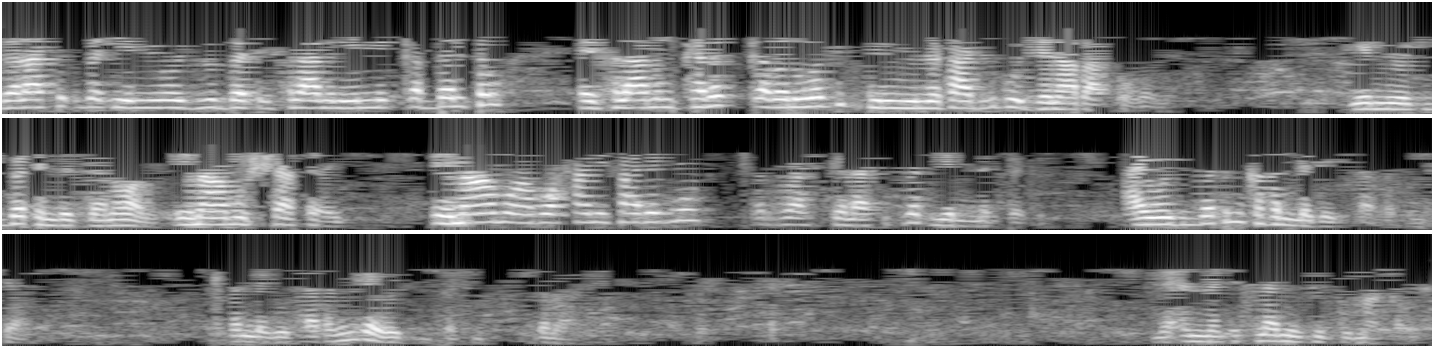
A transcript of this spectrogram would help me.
ገላ ትጥበት የሚወጅብበት እስላምን የሚቀበል ሰው እስላምን ከመቀበሉ በፊት ግንኙነት አድርጎ ጀናባ ከሆነ የሚወጅበት እንደዛ ነው አሉ ኢማሙ ሻፊዒ። ኢማሙ አቡ ሐኒፋ ደግሞ ጭራሽ ገላ ትጥበት የለበትም፣ አይወጅበትም። ከፈለገ ይታጠብ ይችላል፣ ከፈለገ ይታጠብ እንጂ አይወጅበትም ብለዋል። لأن الإسلام يجب ما قبله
